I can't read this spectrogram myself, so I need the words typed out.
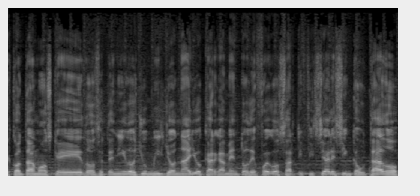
Les contamos que dos detenidos y un millonario cargamento de fuegos artificiales incautado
